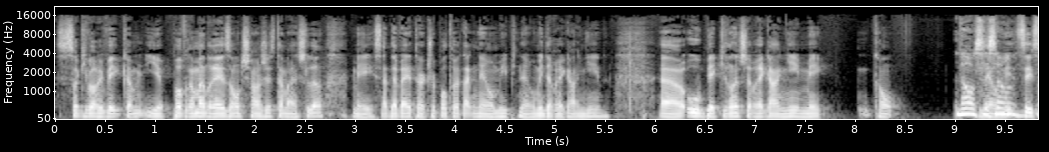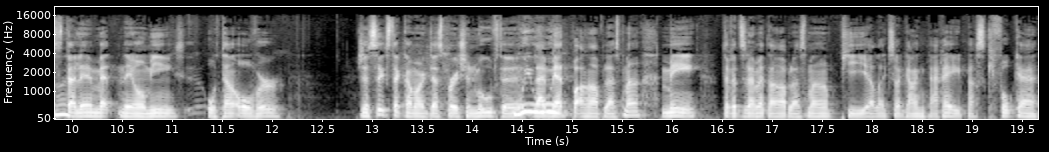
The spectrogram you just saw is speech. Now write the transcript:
c'est ça qui va arriver. Comme il y a pas vraiment de raison de changer ce match-là, mais ça devait être un triple threat avec Naomi, puis Naomi devrait gagner. Euh, ou Becky Lynch devrait gagner, mais qu'on Non, c'est ça. Tu sais, si Ouais. t'allais mettre Naomi autant over, je sais que c'était comme un desperation move de Oui, de la oui, mettre en remplacement, mais t'aurais dû la mettre en remplacement puis Alexa gagne pareil parce qu'il faut qu'elle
